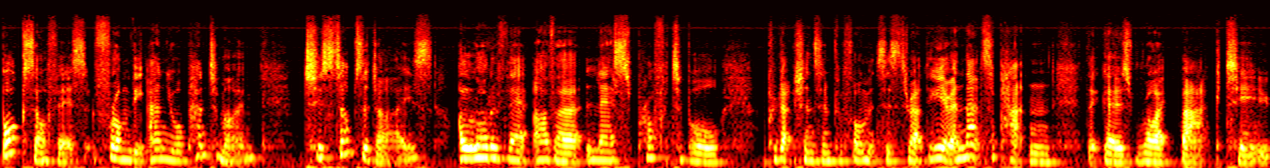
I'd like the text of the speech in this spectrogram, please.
box office from the annual pantomime to subsidise a lot of their other less profitable productions and performances throughout the year. And that's a pattern that goes right back to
